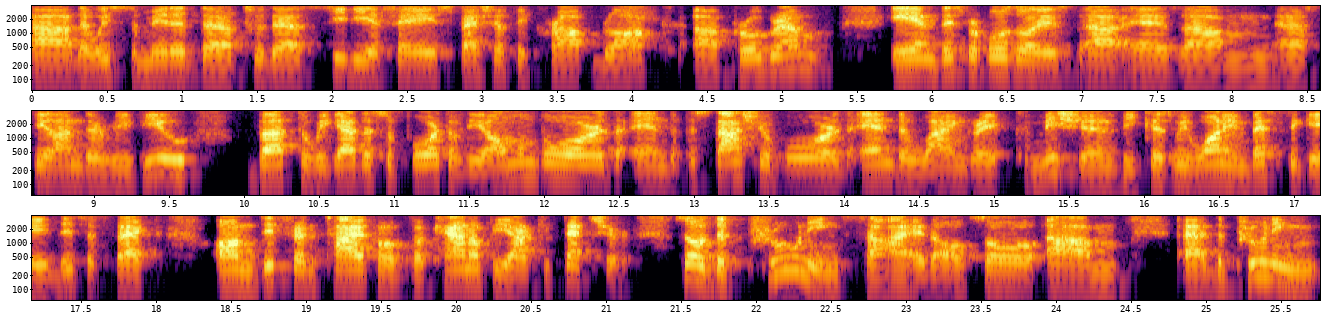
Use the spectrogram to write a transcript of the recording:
uh, that we submitted uh, to the CDFA Specialty Crop Block uh, Program. And this proposal is, uh, is um, uh, still under review, but we got the support of the Almond Board and the Pistachio Board and the Wine Grape Commission because we want to investigate this effect on different type of canopy architecture. So the pruning side also, um, uh, the pruning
